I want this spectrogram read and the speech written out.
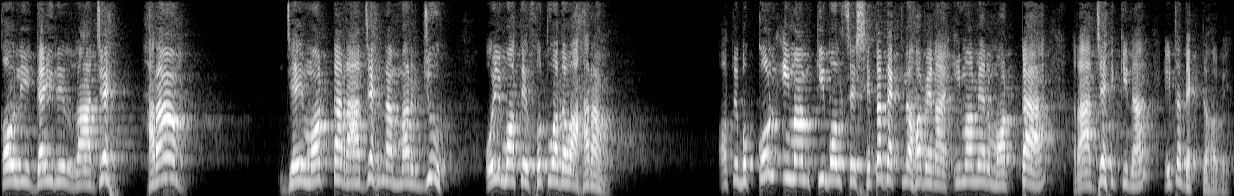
কৌলি গাইরের রাজেহ, হারাম। যে মতটা রাজেহ না মারজু ওই মতে ফতুয়া দেওয়া হারাম। অতএব কোন ইমাম কি বলছে সেটা দেখলে হবে না। ইমামের মতটা রাজেহ কিনা, এটা দেখতে হবে।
